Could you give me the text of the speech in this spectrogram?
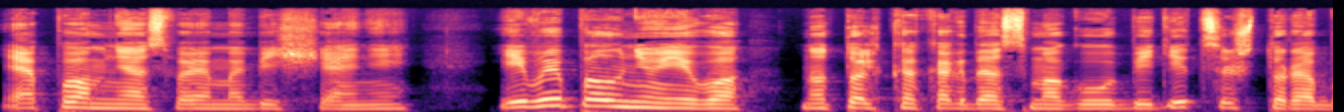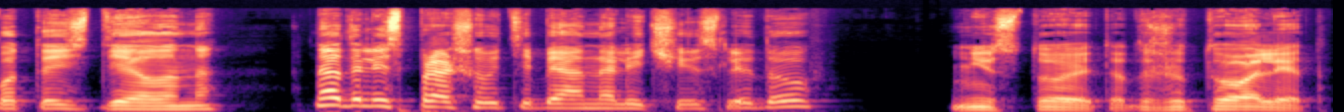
Я помню о своем обещании и выполню его, но только когда смогу убедиться, что работа сделана. Надо ли спрашивать тебя о наличии следов? Не стоит, это же туалет.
